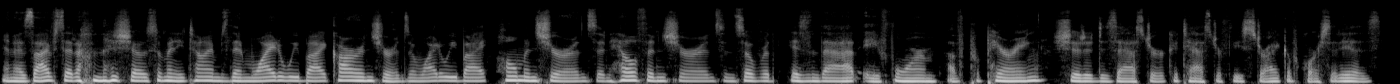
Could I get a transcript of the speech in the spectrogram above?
And as I've said on this show so many times, then why do we buy car insurance and why do we buy home insurance and health insurance and so forth? Isn't that a form of preparing should a disaster or catastrophe strike? Of course it is.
